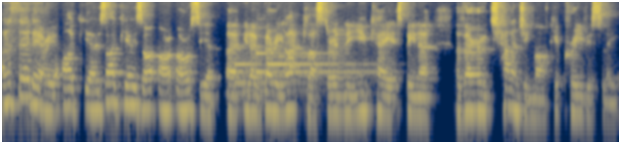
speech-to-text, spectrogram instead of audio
And the third area, IPOs. IPOs are, are, are obviously a, a, you know very lackluster in the UK. It's been a, a very challenging market previously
